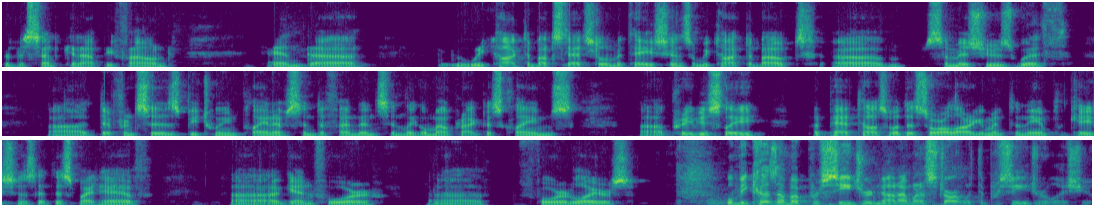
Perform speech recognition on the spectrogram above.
the dissent cannot be found. And uh, we talked about statute limitations and we talked about um, some issues with uh, differences between plaintiffs and defendants in legal malpractice claims uh, previously. But Pat, tell us about this oral argument and the implications that this might have, uh, again, for uh, for lawyers. Well, because I'm a procedure nut, I'm going to start with the procedural issue,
